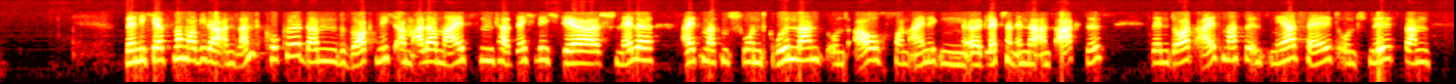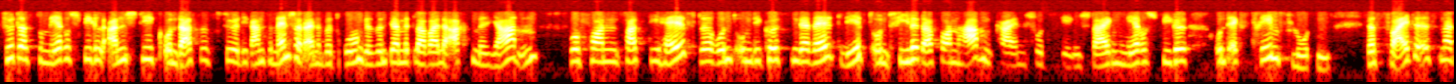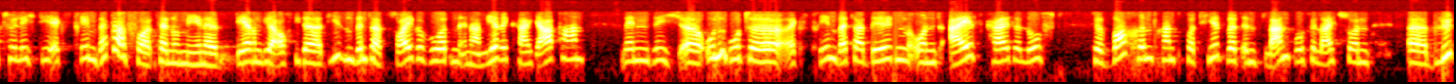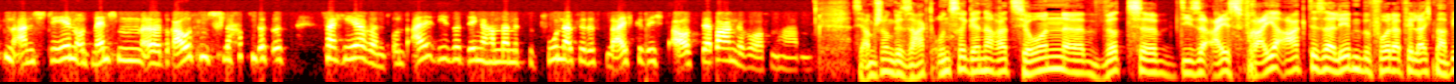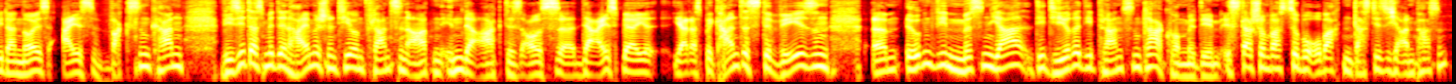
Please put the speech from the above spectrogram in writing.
Wenn ich jetzt nochmal wieder an Land gucke, dann besorgt mich am allermeisten tatsächlich der schnelle Eismassenschwund Grönlands und auch von einigen äh, Gletschern in der Antarktis. Wenn dort Eismasse ins Meer fällt und schmilzt, dann führt das zum Meeresspiegelanstieg und das ist für die ganze Menschheit eine Bedrohung. Wir sind ja mittlerweile acht Milliarden, wovon fast die Hälfte rund um die Küsten der Welt lebt und viele davon haben keinen Schutz gegen steigenden Meeresspiegel und Extremfluten. Das zweite ist natürlich die Extremwetterphänomene, deren wir auch wieder diesen Winter Zeuge wurden in Amerika, Japan wenn sich äh, ungute Extremwetter bilden und eiskalte Luft für Wochen transportiert wird ins Land, wo vielleicht schon äh, Blüten anstehen und Menschen äh, draußen schlafen, das ist verheerend. Und all diese Dinge haben damit zu tun, dass wir das Gleichgewicht aus der Bahn geworfen haben. Sie haben schon gesagt, unsere Generation äh, wird äh, diese eisfreie Arktis erleben, bevor da vielleicht mal wieder neues Eis wachsen kann. Wie sieht das mit den heimischen Tier- und Pflanzenarten in der Arktis aus? Äh, der Eisbär, ja das bekannteste Wesen. Ähm, irgendwie müssen ja die Tiere, die Pflanzen klarkommen mit dem. Ist da schon was zu beobachten, dass die sich anpassen?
